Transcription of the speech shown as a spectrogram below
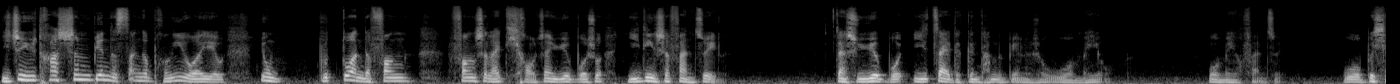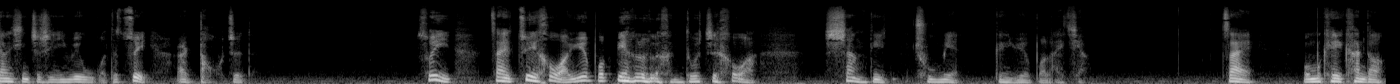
以至于他身边的三个朋友啊，也用不断的方方式来挑战约伯，说一定是犯罪了。但是约伯一再的跟他们辩论说：“我没有，我没有犯罪，我不相信这是因为我的罪而导致的。”所以在最后啊，约伯辩论了很多之后啊，上帝出面跟约伯来讲，在我们可以看到，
